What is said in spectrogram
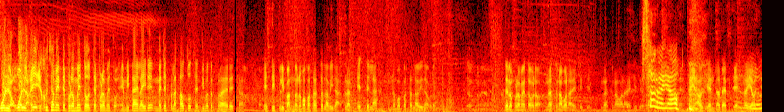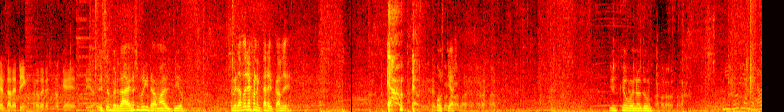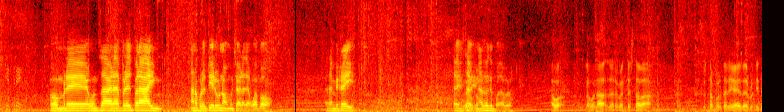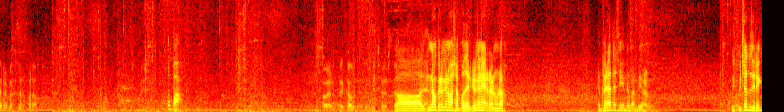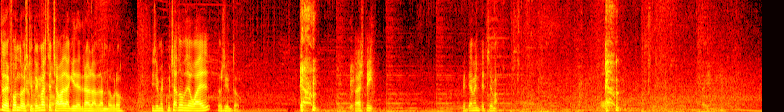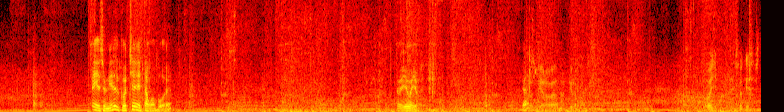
¡Hola, hola! Eh, escúchame, te prometo, te prometo. En mitad del aire me he desplazado dos centímetros para la derecha. Estoy flipando, no me ha pasado esto en la vida. En plan, este lag no me va a pasar en la vida, bro. Te lo prometo, bro. No es una bola difícil. No es una bola difícil. Se ha rayado. Estoy a 80 de, estoy a 80 de ping, brother. ¿Esto qué es, tío? Eso es verdad, eh. No sé por qué te va mal, tío. En verdad podrías conectar el cable. Hostias. Dios, qué bueno tú. Mi rubia menor que tres. Hombre, Gonzalo, gracias por el Prime. Ah, no, por el tier 1. Muchas gracias, guapo. Gracias, mi rey. Está bien, está bien. Haz lo que pueda, bro. La, bo- la bola de repente estaba en nuestra portería y de, y de repente te la has parado. Opa. A ver, el cable del bicho este. Oh, no, creo que no vas a poder. Creo que no hay ranura. Espérate el siguiente partido. Escucha tu directo de fondo. Es que tengo a este chaval de aquí detrás hablando, bro. Si se me escucha doble o a él, lo siento. La Spi. Efectivamente, Chema. Oye, el sonido del coche está guapo, eh. Llevo yo, llevo yo. ¿Ya? Pues ya no veo tranquilo. Oye, ¿eso qué es esto?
